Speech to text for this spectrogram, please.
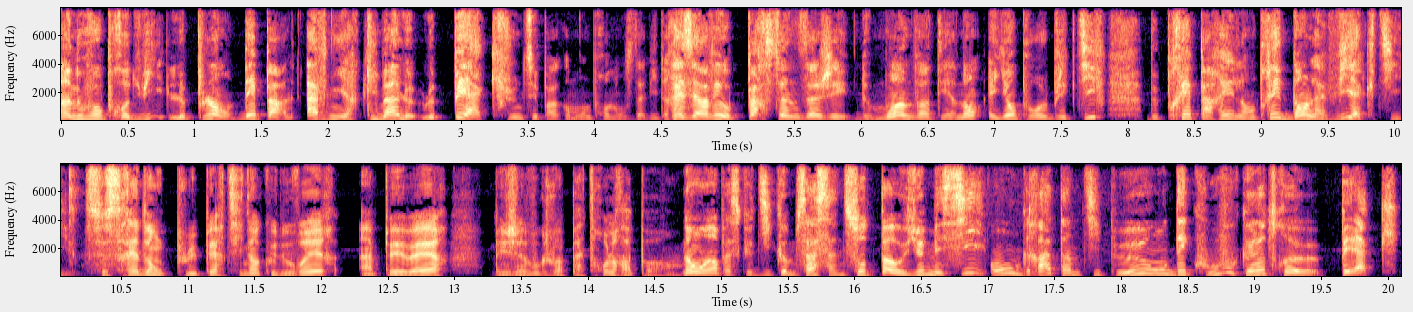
un nouveau produit, le plan d'épargne avenir climat, le, le, PEAC, je ne sais pas comment on le prononce David, réservé aux personnes âgées de moins de 21 ans ayant pour objectif de préparer l'entrée dans la vie active. Ce serait donc plus pertinent que d'ouvrir un PER mais j'avoue que je vois pas trop le rapport. Hein. Non, hein, parce que dit comme ça, ça ne saute pas aux yeux. Mais si on gratte un petit peu, on découvre que notre PEAC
